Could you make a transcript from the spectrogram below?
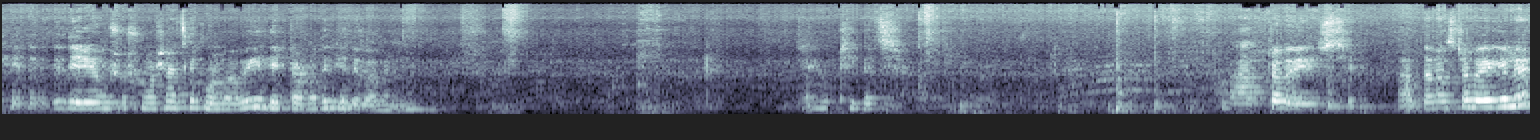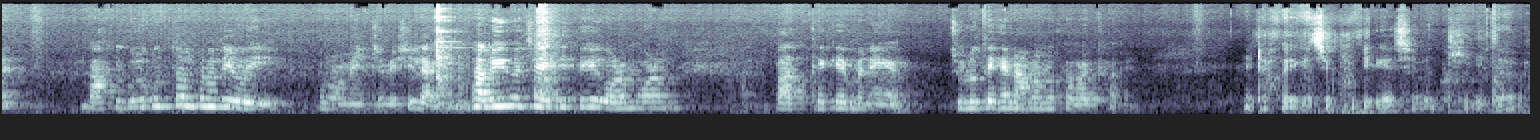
খেতে খেতে দেরি অংশ সমস্যা আজকে কোনোভাবেই দেড়টার মধ্যে খেতে পাবেন না। যাই হোক, ঠিক আছে। ভাতটা হয়ে এসছে। পাবদা মাছটা হয়ে গেলে বাকিগুলো করতে অল্প না দিয়ে ওই পনেরো মিনিটের বেশি লাগে ভালোই হচ্ছে একদিক থেকে গরম গরম পাত থেকে মানে চুলো থেকে নামানো খাবার খাবে। এটা হয়ে গেছে ফুটে গেছে এবার দিয়ে দিতে হবে।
